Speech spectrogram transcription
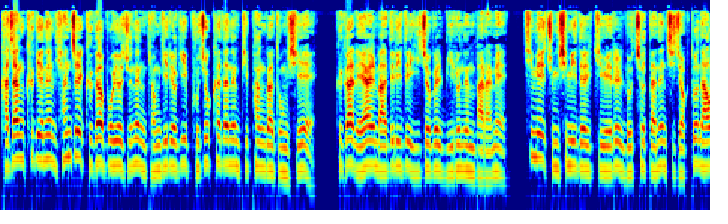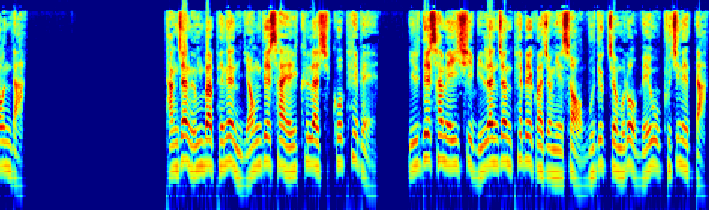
가장 크게는 현재 그가 보여주는 경기력이 부족하다는 비판과 동시에 그가 레알 마드리드 이적을 미루는 바람에 팀의 중심이 될 기회를 놓쳤다는 지적도 나온다. 당장 음바페는 0대4 엘클라시코 패배, 1대3 AC 밀란전 패배 과정에서 무득점으로 매우 부진했다.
